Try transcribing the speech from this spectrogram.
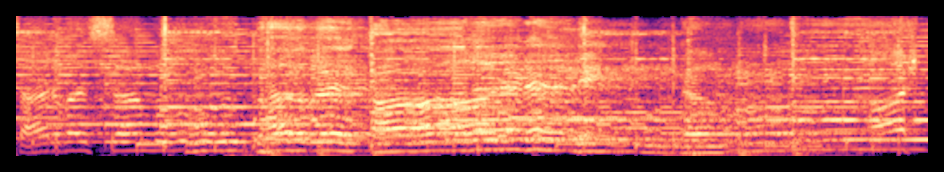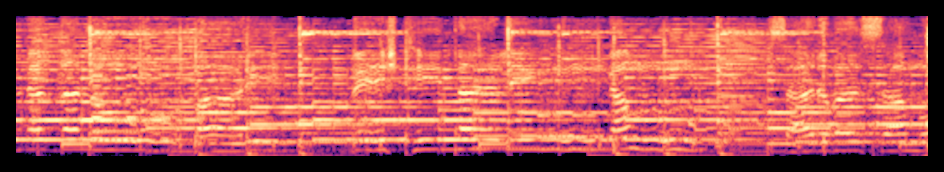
सर्वसमुद्भवकारणलिङ्गम् अष्टदलोपरि वेष्टितलिङ्गम् परिवेष्टितलिङ्गं सर्वसमुद्भव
